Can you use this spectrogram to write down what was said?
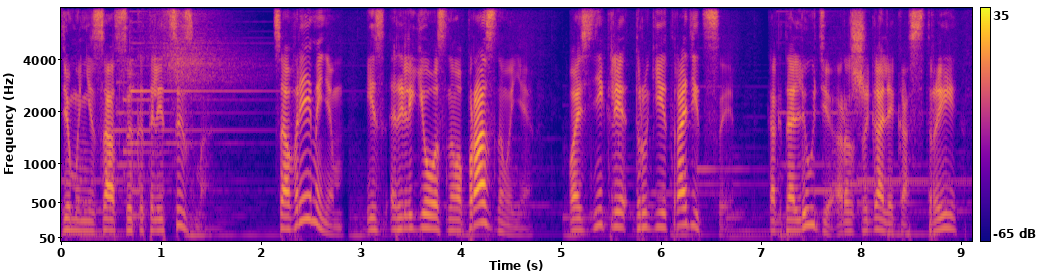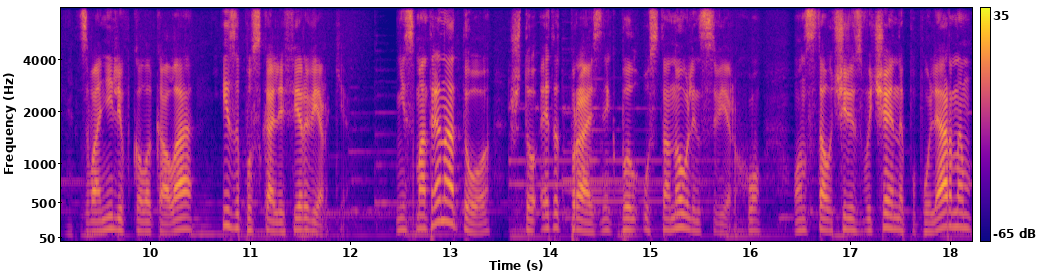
демонизацию католицизма. Со временем из религиозного празднования возникли другие традиции, когда люди разжигали костры, звонили в колокола и запускали фейерверки. Несмотря на то, что этот праздник был установлен сверху, он стал чрезвычайно популярным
